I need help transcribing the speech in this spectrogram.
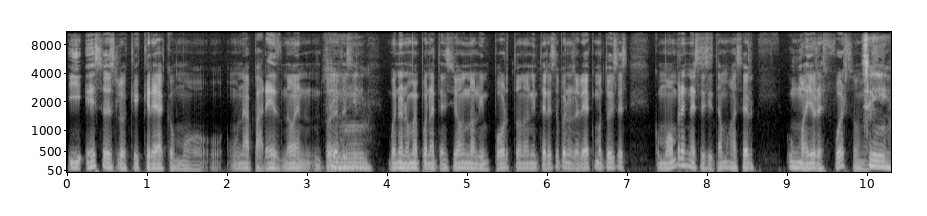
Y eso es lo que crea como una pared, ¿no? En poder decir, bueno, no me pone atención, no le importo, no le interesa, pero en realidad, como tú dices, como hombres necesitamos hacer un mayor esfuerzo. Sí,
